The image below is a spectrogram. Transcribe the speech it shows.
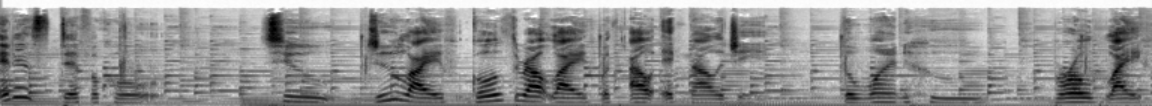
it is difficult to do life, go throughout life without acknowledging the one who breathed life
